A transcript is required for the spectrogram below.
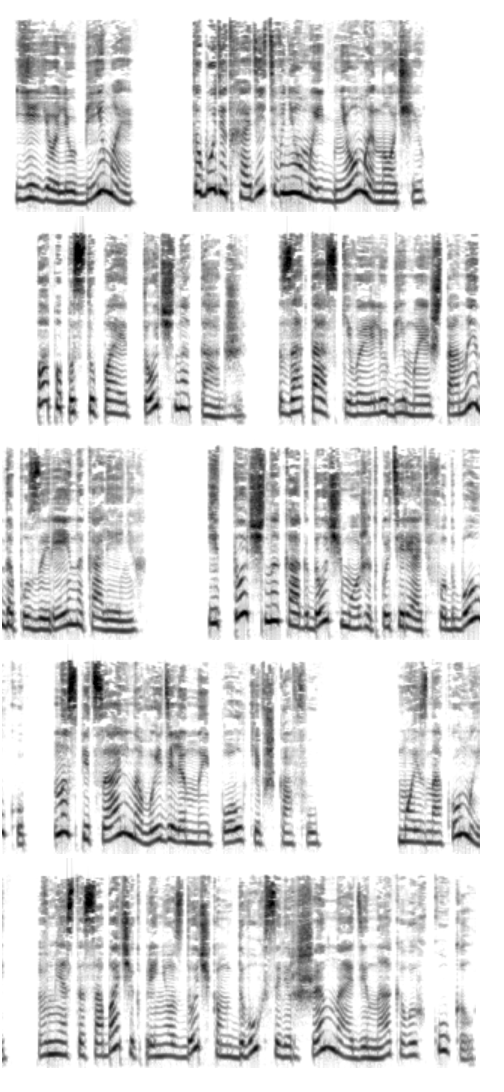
— ее любимое, то будет ходить в нем и днем, и ночью. Папа поступает точно так же, затаскивая любимые штаны до пузырей на коленях. И точно как дочь может потерять футболку на специально выделенной полке в шкафу. Мой знакомый вместо собачек принес дочкам двух совершенно одинаковых кукол,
